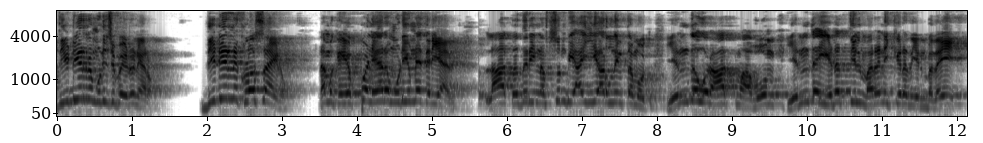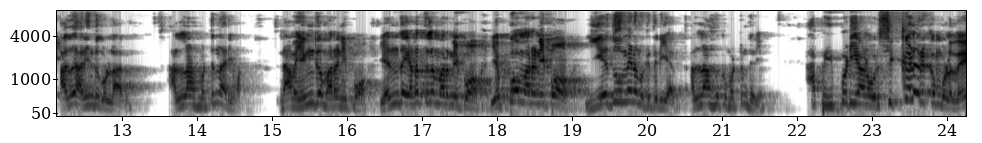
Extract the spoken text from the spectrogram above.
திடீர்னு முடிஞ்சு போயிடும் நேரம். திடீர்னு க்ளோஸ் ஆயிடும். நமக்கு எப்போ நேரம் முடியும்னே தெரியாது. லா ததிரி நப்சுன் பி ஐயாருலின் தமூத். எந்த ஒரு ஆத்மாவும் எந்த இடத்தில் மரணிக்கிறது என்பதை அது அறிந்து கொள்ளாது. அல்லாஹ் மட்டும்தான் அறிவான். நாம எங்க மரணிப்போம்? எந்த இடத்துல மரணிப்போம்? எப்போ மரணிப்போம்? எதுவுமே நமக்கு தெரியாது. அல்லாஹுக்கு மட்டும் தெரியும். அப்ப இப்படியான ஒரு சிக்கல் இருக்கும் பொழுது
